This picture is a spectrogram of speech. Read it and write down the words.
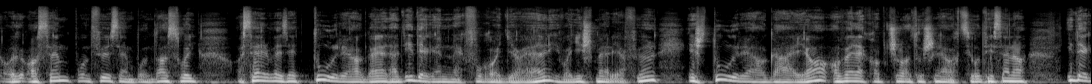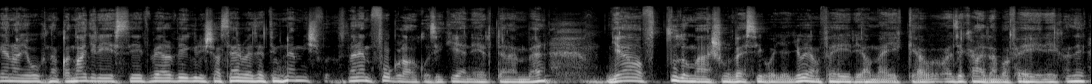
a, a szempont, fő szempont az, hogy a szervezet túlreagálja, tehát idegennek fogadja el, vagy ismerje föl, és túlreagálja a vele kapcsolatos reakciót, hiszen a idegen anyagoknak a nagy részétvel végül is a szervezetünk nem is nem foglalkozik ilyen értelemben. Ugye a tudomásul veszi, hogy egy olyan fehérje, amelyikkel, ezek általában fehérjék azért,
